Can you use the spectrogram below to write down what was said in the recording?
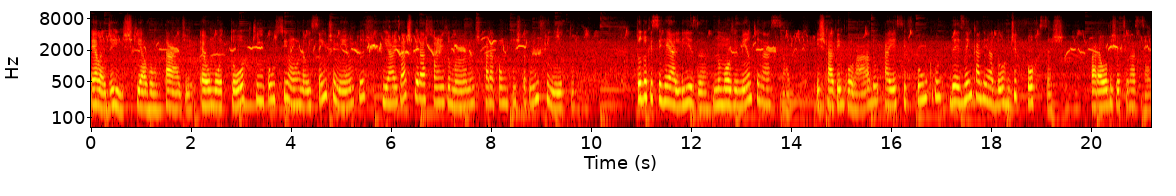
Ela diz que a vontade é o motor que impulsiona os sentimentos e as aspirações humanas para a conquista do infinito. Tudo que se realiza no movimento e na ação está vinculado a esse fulcro desencadeador de forças para a objetivação.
